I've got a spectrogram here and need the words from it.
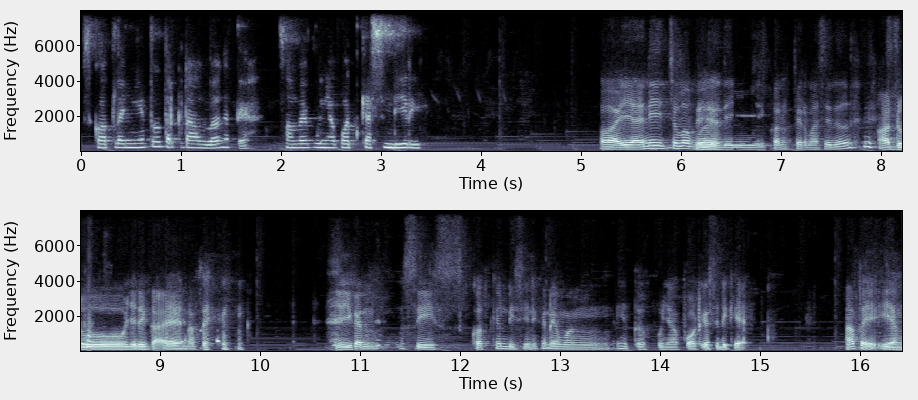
Scotland itu terkenal banget ya. Sampai punya podcast sendiri. Oh iya, ini coba boleh Iya. dikonfirmasi dulu. Aduh, jadi nggak enak sih. Jadi kan si Scott kan di sini kan emang itu punya podcast. Jadi kayak apa ya yang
